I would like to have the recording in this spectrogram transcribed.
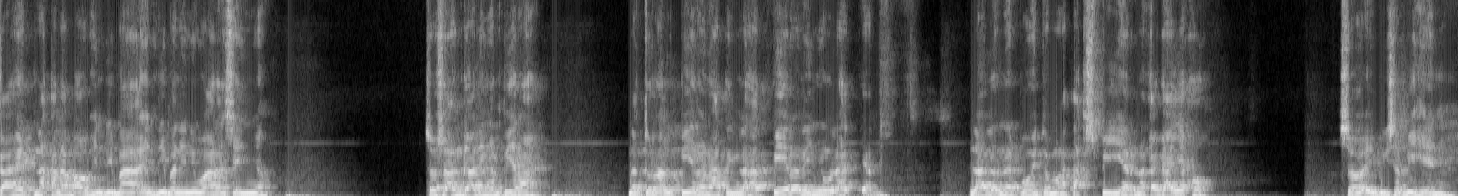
Kahit nakalabaw, hindi ma hindi maniniwala sa inyo. So saan galing ang pira? Natural pira nating lahat. Pira ninyong lahat yan. Lalo na po itong mga taxpayer na kagaya ko. So, ibig sabihin,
